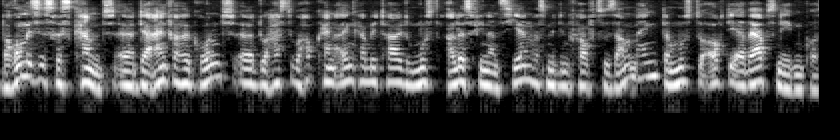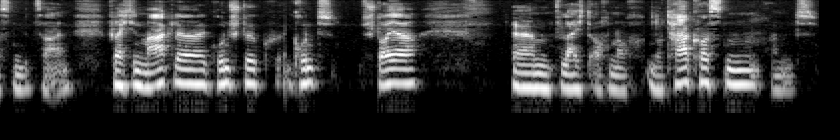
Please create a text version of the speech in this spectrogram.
Warum ist es riskant? Äh, der einfache Grund, äh, du hast überhaupt kein Eigenkapital, du musst alles finanzieren, was mit dem Kauf zusammenhängt. Dann musst du auch die Erwerbsnebenkosten bezahlen. Vielleicht den Makler, Grundstück, Grundsteuer, ähm, vielleicht auch noch Notarkosten und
